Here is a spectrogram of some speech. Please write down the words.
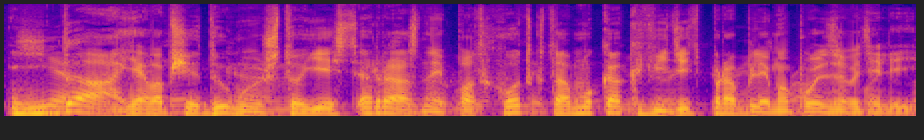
Да, я вообще думаю, что есть разный подход к тому, как видеть проблемы пользователей.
